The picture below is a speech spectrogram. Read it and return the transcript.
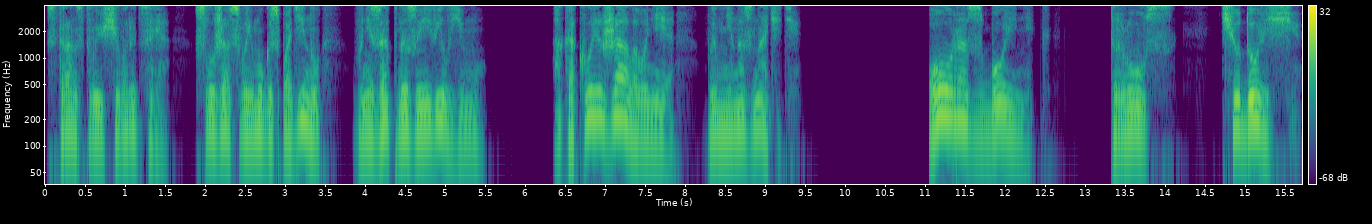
странствующего рыцаря, служа своему господину, внезапно заявил ему а какое жалование вы мне назначите? О, разбойник, трус, чудовище!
